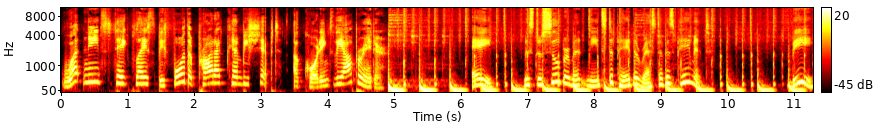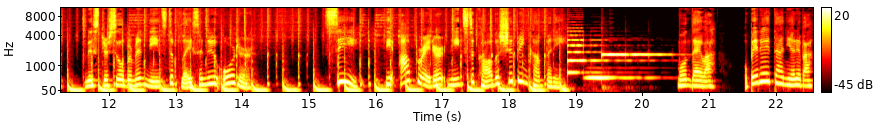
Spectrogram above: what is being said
What needs to take place before the product can be shipped, according to the operator? A. Mr. Silberman needs to pay the rest of his payment. B. Mr. Silberman needs to place a new order. C. The operator needs to call the shipping company. 問題は、オペレーターによれば、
